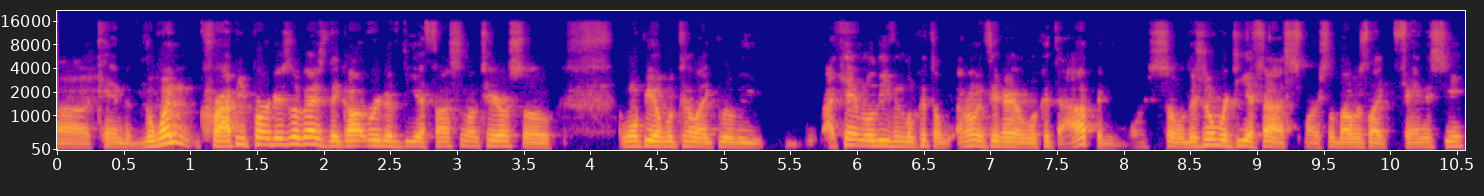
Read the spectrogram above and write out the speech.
uh, Canada. The one crappy part is, though, guys, they got rid of DFS in Ontario, so won't be able to like really. I can't really even look at the. I don't even think I can look at the app anymore. So there's no more DFS, Marcel. That was like fantasy,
